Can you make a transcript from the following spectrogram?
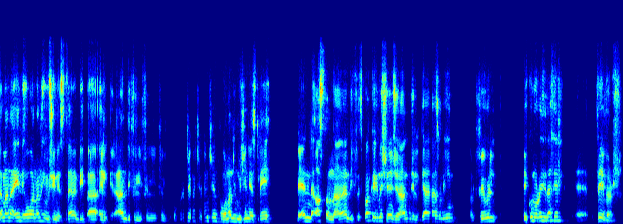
ده معناه إيه إن هو homogeneous دايما بيبقى عندي في ال في ال في ال compression engine هو homogeneous ليه؟ لأن أصلا عندي في ال spark ignition engine عندي الجازولين الفيول بيكون already داخل vapor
